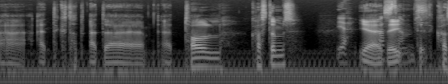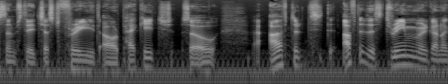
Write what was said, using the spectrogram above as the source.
uh, at the- at uh, at toll customs Yeah. yeah they customs. the customs they just freed our package so uh, after t- after the stream we're gonna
